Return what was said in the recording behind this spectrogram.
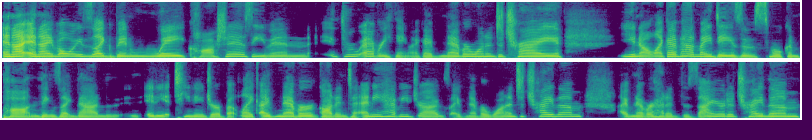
And I and I've always like been way cautious, even through everything. Like I've never wanted to try you know, like I've had my days of smoking pot and things like that, an idiot teenager, but like I've never got into any heavy drugs. I've never wanted to try them. I've never had a desire to try them.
